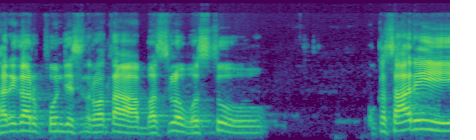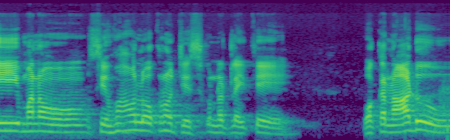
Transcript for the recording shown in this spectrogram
హరిగారు ఫోన్ చేసిన తర్వాత బస్సులో వస్తూ ఒకసారి మనం సింహావలోకనం చేసుకున్నట్లయితే ఒకనాడు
